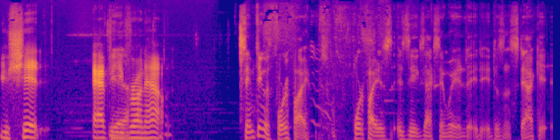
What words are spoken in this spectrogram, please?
your shit after Yeah. you've run out. Same thing with Fortify. Fortify is, is the exact same way. It, it, it doesn't stack it.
